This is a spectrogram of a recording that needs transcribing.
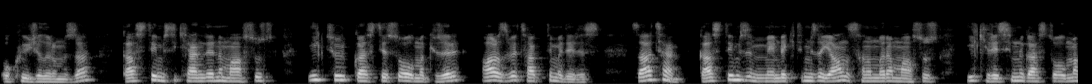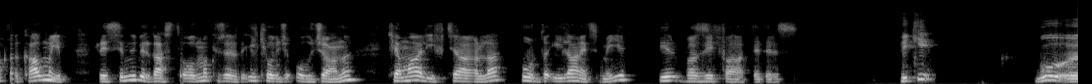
okuyucularımıza gazetemizi kendilerine mahsus ilk Türk gazetesi olmak üzere arz ve takdim ederiz. Zaten gazetemizin memleketimizde yalnız hanımlara mahsus ilk resimli gazete olmakla kalmayıp resimli bir gazete olmak üzere de ilk olacağını kemal iftiharla burada ilan etmeyi bir vazife addederiz. Peki bu e,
